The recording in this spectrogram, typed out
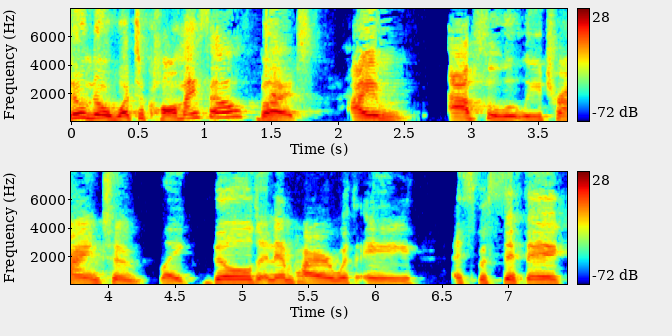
don't know what to call myself, but I am absolutely trying to like build an empire with a, a specific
